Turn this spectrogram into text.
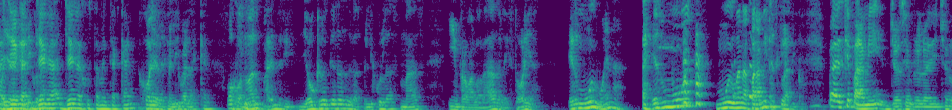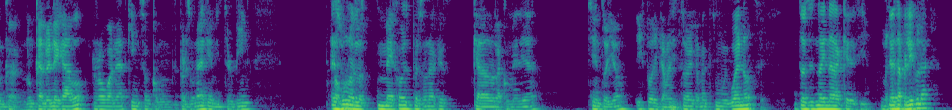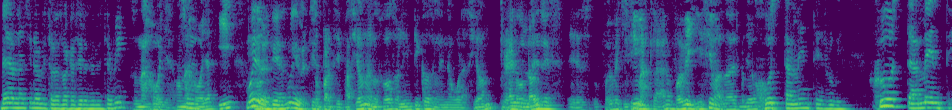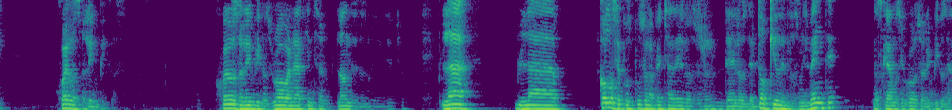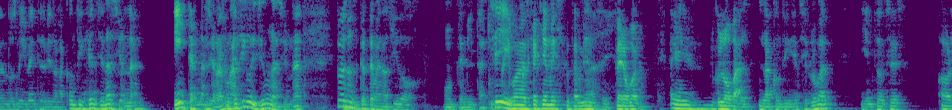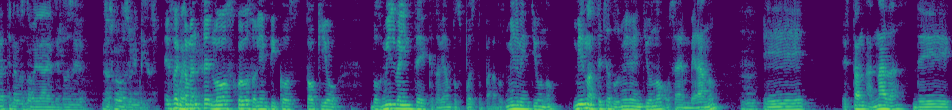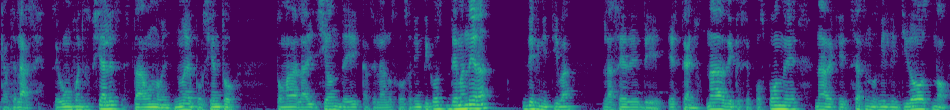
Joya llega, llega, llega justamente a Cannes. Joya al de Festival película. de Cannes. ojo, no más paréntesis. Yo creo que esa es de las películas más infravaloradas de la historia. Es muy buena. Es muy, muy buena. Para mí es clásico. Bueno, es que para mí, yo siempre lo he dicho, nunca, nunca lo he negado, Rowan Atkinson como el personaje de Mr. Bean es uno de los mejores personajes que ha dado la comedia, siento yo. Históricamente. Históricamente es muy bueno. Sí. Entonces no hay nada que decir. Me De esa película, véanla si no han visto las vacaciones de Mr. Bean. Es una joya, una Sí. joya. Y Muy su- divertida, es muy divertida. Su participación en los Juegos Olímpicos, en la inauguración de En Londres. es, fue bellísima. Sí, claro. Fue bellísima. Sea, yo, Justamente, Ruby. Justamente. Juegos Olímpicos. Juegos Olímpicos, Rowan Atkinson, Londres 2018. La, la, ¿Cómo se pospuso la fecha de los de, los de Tokio del 2020? Nos quedamos sin Juegos Olímpicos en el 2020 debido a la contingencia nacional. Internacional, ¿por qué sigo diciendo nacional? Pero eso es que también ha sido un temita aquí. Sí, bueno, es que aquí en México también. O sea, sí. Pero bueno, eh, global, la contingencia global. Y entonces ahora tenemos novedades de los, de los Juegos Olímpicos. Exactamente, Cuéntame. los Juegos Olímpicos Tokio 2020 que se habían pospuesto para 2021, mismas fechas 2021, o sea, en verano, eh, están a nada de cancelarse. Según fuentes oficiales, está un 99% tomada la decisión de cancelar los Juegos Olímpicos de manera definitiva la sede de este año. Nada de que se pospone, nada de que se hace en 2022, no.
